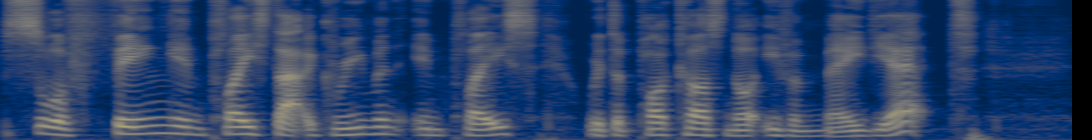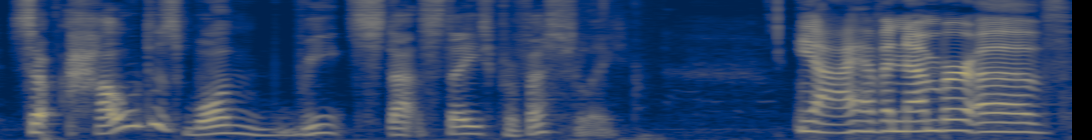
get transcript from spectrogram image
sort of thing in place, that agreement in place with the podcast not even made yet. So, how does one reach that stage professionally? Yeah, I have a number of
